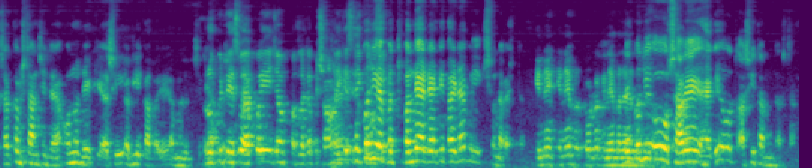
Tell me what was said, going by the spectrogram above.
ਸਰਕਮਸਟੈਂਸਿਸ ਹੈ ਉਹਨੂੰ ਦੇਖ ਕੇ ਅਸੀਂ ਅਗਲੀ ਕਾਰਵਾਈ ਅਮਲ ਵਿੱਚ ਰੋਪੀ ਟ੍ਰੇਸ ਹੋਇਆ ਕੋਈ ਜਾਂ ਪਤਾ ਲੱਗਾ ਪਛਾਣ ਹੋਈ ਕਿਸੇ ਦੀ ਦੇਖੋ ਜੀ ਇਹ ਬੰਦ- ਬੰਦੇ ਆਇਡੈਂਟੀਫਾਈਡ ਹੈ ਵਿਲ ਸੁਨ ਅਰੈਸਟ ਕਿੰਨੇ ਕਿੰਨੇ ਟੋਟਲ ਕਿੰਨੇ ਬੰਦੇ ਦੇਖੋ ਜੀ ਉਹ ਸਾਰੇ ਹੈਗੇ ਉਹ ਅਸੀਂ ਤੁਹਾਨੂੰ ਦੱਸ ਦਾਂਗੇ।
